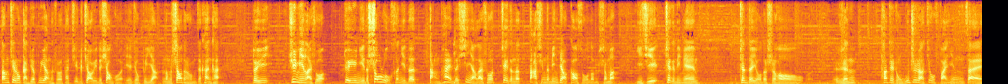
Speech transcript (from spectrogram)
当这种感觉不一样的时候，它这个教育的效果也就不一样。那么稍等，我们再看一看，对于居民来说，对于你的收入和你的党派的信仰来说，这个呢，大型的民调告诉我们什么？以及这个里面，真的有的时候，人他这种无知啊，就反映在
